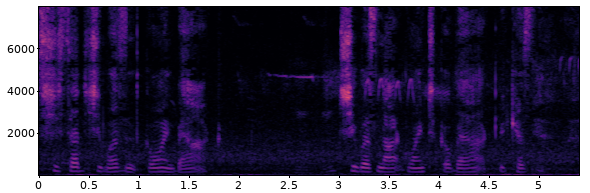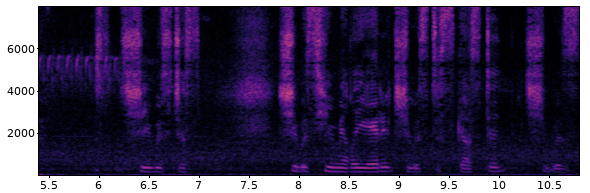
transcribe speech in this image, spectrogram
She said she wasn't going back. Mm-hmm. She was not going to go back because she was just, she was humiliated, she was disgusted, she was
